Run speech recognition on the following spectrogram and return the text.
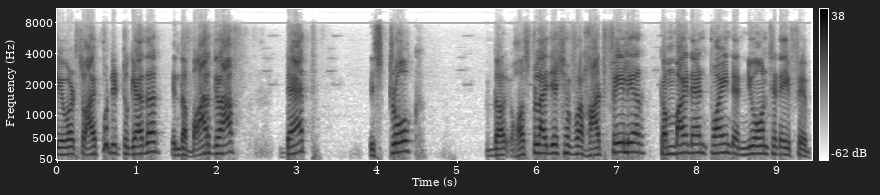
favored. So I put it together in the bar graph, death, stroke, the hospitalization for heart failure, combined endpoint, and new onset AFib.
